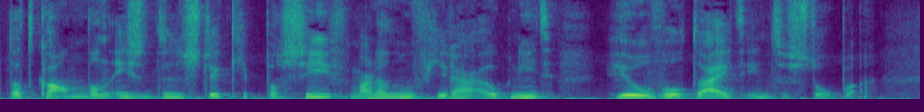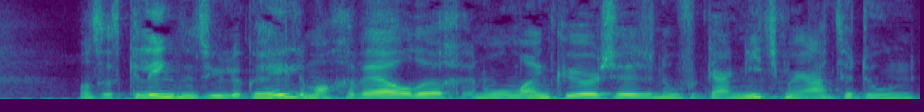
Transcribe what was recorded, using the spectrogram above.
Dat kan. Dan is het een stukje passief, maar dan hoef je daar ook niet heel veel tijd in te stoppen. Want het klinkt natuurlijk helemaal geweldig, een online cursus, en hoef ik daar niets meer aan te doen.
